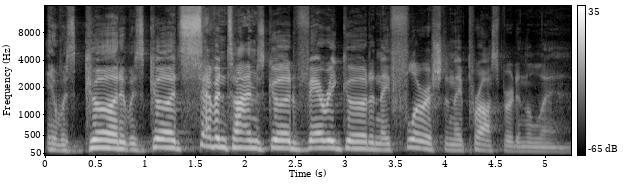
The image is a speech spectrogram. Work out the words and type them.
It was good, it was good, seven times good, very good, and they flourished and they prospered in the land.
